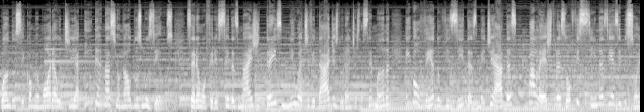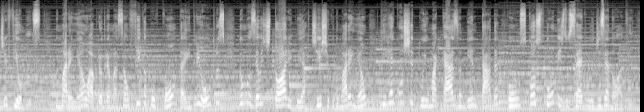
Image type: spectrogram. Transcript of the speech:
quando se comemora o Dia Internacional dos Museus. Serão oferecidas mais de 3 mil atividades durante esta semana, envolvendo visitas mediadas, palestras, oficinas e exibições de filmes. No Maranhão, a programação fica por conta, entre outros, do Museu Histórico e Artístico do Maranhão, que reconstitui uma casa ambientada com os costumes do século XIX.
